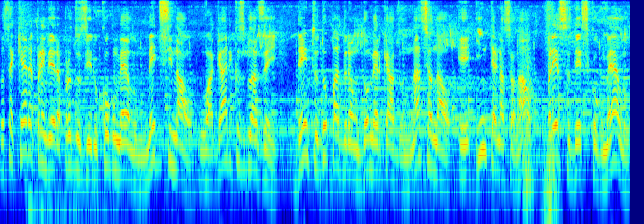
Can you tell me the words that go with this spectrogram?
Você quer aprender a produzir o cogumelo medicinal, o Agaricus blazei, dentro do padrão do mercado nacional e internacional? O preço desse cogumelo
